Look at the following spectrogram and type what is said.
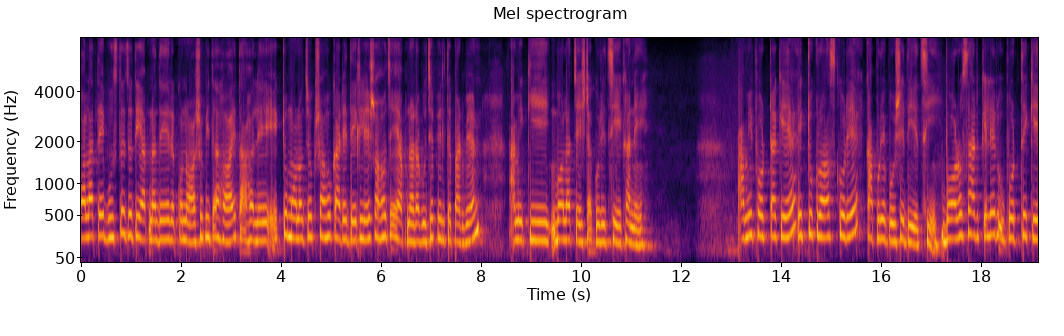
বলাতে বুঝতে যদি আপনাদের কোনো অসুবিধা হয়, তাহলে একটু মনোযোগ সহকারে দেখলে সহজেই আপনারা বুঝে ফেলতে পারবেন আমি কি বলার চেষ্টা করেছি এখানে। আমি ফোরটাকে একটু ক্রস করে কাপড়ে বসে দিয়েছি। বড় সার্কেলের উপর থেকে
